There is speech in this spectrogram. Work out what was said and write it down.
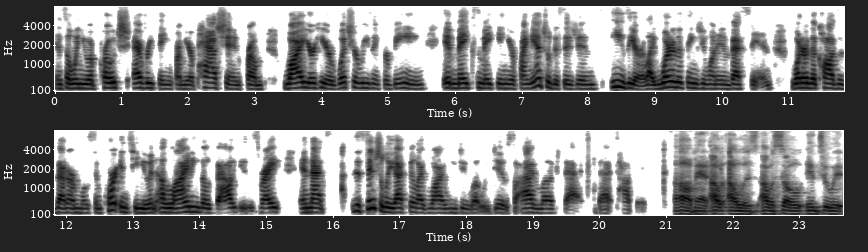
And so when you approach everything from your passion, from why you're here, what's your reason for being, it makes making your financial decisions easier. Like, what are the things you want to invest in? What are the causes that are most important to you? And aligning those values, right? And that's essentially, I feel like, why we do what we do. So I loved that that topic. Oh man, I, I was I was so into it.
